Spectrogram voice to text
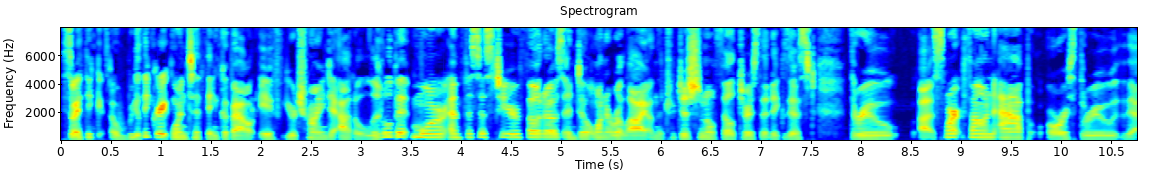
So I think it's a really great one to think about if you're trying to add a little bit more emphasis to your photos and don't want to rely on the traditional filters that exist through a smartphone app or through the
